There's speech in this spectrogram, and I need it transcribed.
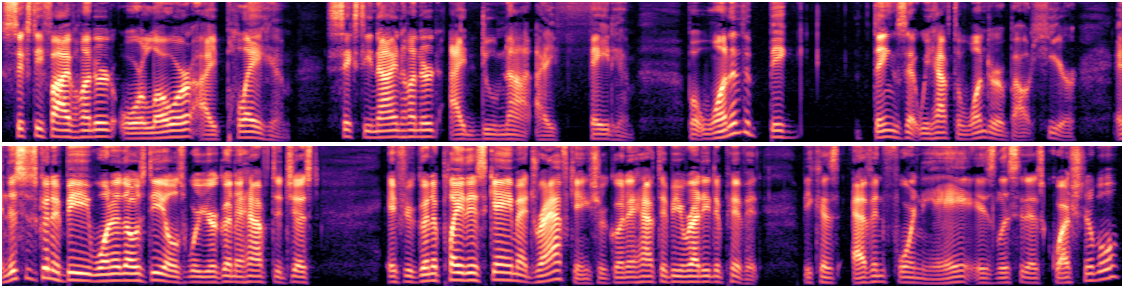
6,500 or lower, I play him. 6,900, I do not. I fade him. But one of the big things that we have to wonder about here, and this is going to be one of those deals where you're going to have to just if you're going to play this game at DraftKings, you're going to have to be ready to pivot because Evan Fournier is listed as questionable.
